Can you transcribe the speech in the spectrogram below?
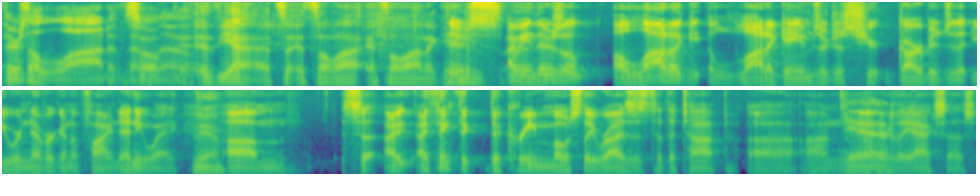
There's a lot of them So though. it, yeah, it's it's a lot. It's a lot of games. There's, I mean, and- there's a, a lot of a lot of games are just sheer garbage that you were never going to find anyway. Yeah. Um. So I, I think the the cream mostly rises to the top uh, on, Yeah. on early access.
